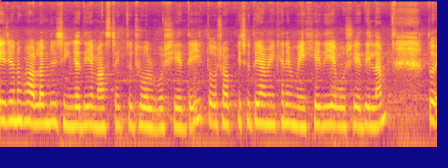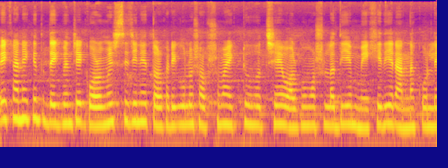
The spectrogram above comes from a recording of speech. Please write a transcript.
এই জন্য ভাবলাম যে ঝিঙ্গা দিয়ে মাছটা একটু ঝোল বসিয়ে দিই। তো সব কিছুতেই আমি এখানে মেখে দিয়ে বসিয়ে দিলাম। তো এখানে কিন্তু দেখবেন যে গরমের সিজনের তরকারিগুলো সবসময় একটু হচ্ছে অল্প মশলা দিয়ে মেখে দিয়ে রান্না করলে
